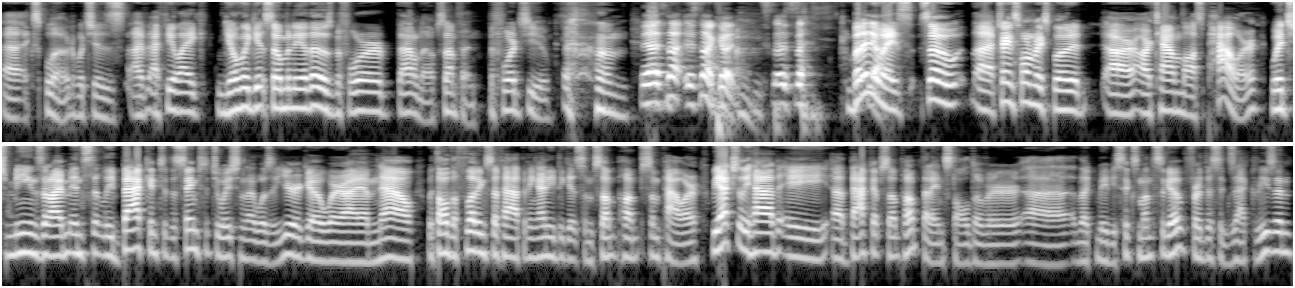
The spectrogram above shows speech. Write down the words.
uh, explode, which is, I, I feel like you only get so many of those before, I don't know, something, before it's you. um, Yeah, it's not. It's not good. It's, it's not, but anyways, so uh, transformer exploded. Our our town lost power, which means that I'm instantly back into the same situation that I was a year ago, where I am now with all the flooding stuff happening. I need to get some sump pump, some power. We actually had a, a backup sump pump that I installed over uh, like maybe six months ago for this exact reason,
